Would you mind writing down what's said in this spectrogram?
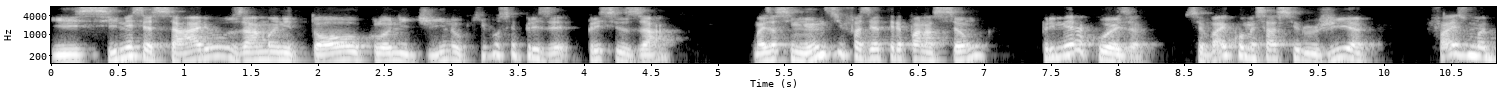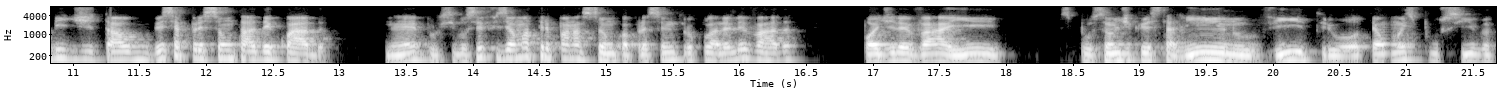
E, se necessário, usar manitol, clonidina, o que você precisar. Mas, assim, antes de fazer a trepanação, primeira coisa, você vai começar a cirurgia, faz uma bidigital, vê se a pressão está adequada né? Porque se você fizer uma trepanação com a pressão intraocular elevada, pode levar aí expulsão de cristalino, vítreo ou até uma expulsiva.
